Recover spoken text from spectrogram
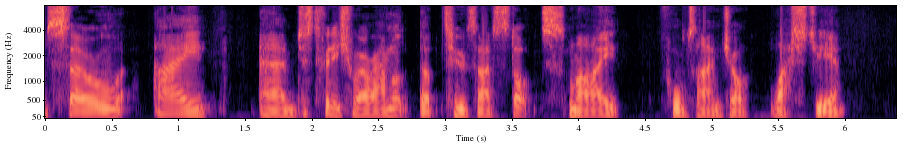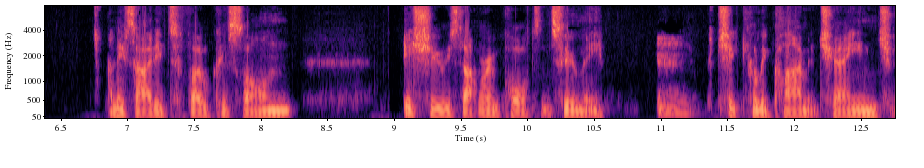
So I um, just finished where I'm up to. So I stopped my full time job last year I decided to focus on issues that were important to me, particularly climate change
